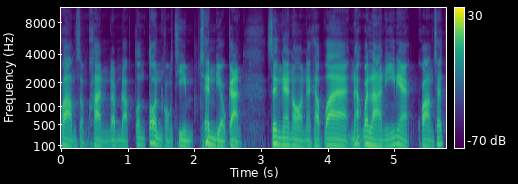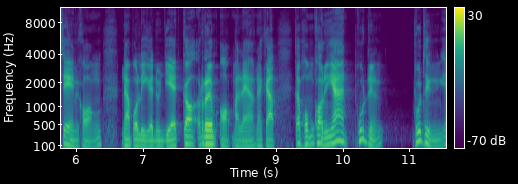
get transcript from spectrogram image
ความสำคัญลำดับต้นๆของทีมเช่นเดียวกัน ซึ่งแน่นอนนะครับว่าณเวลานี้เนี่ยความชัดเจนของนาโปลีกับนูนเยสก็เริ่มออกมาแล้วนะครับ แต่ผมขออนุญาตพูดถึงพูดถึงเอ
